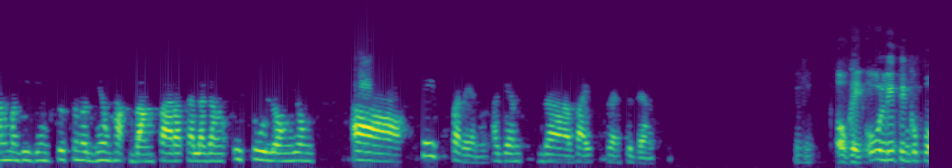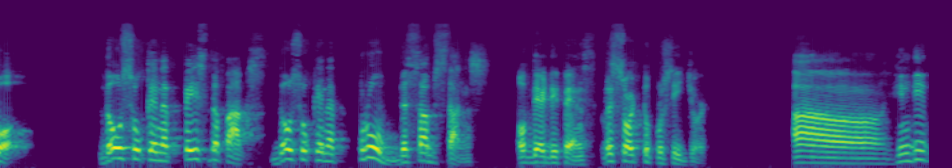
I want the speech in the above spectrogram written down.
ang magiging susunod niyong hakbang para talagang isulong yung uh, case pa rin against the Vice President. Okay, uulitin ko po. Those who cannot face the facts, those who cannot prove the substance of their defense, resort to procedure. Ah, hindi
